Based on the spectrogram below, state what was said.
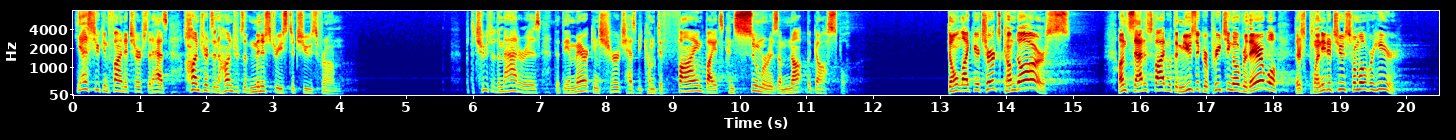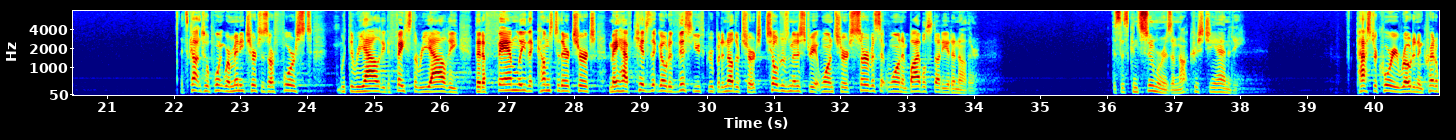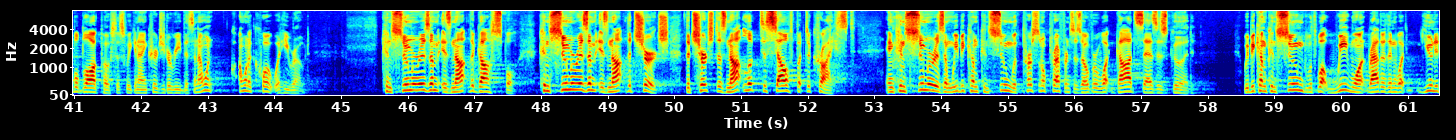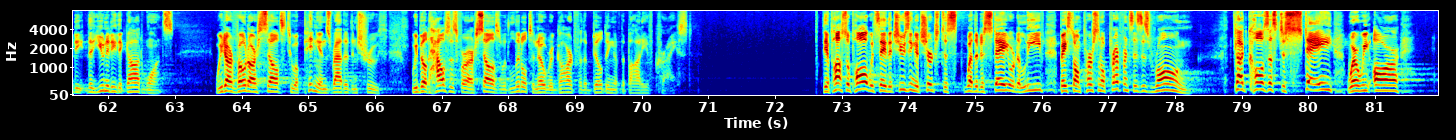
Yes, you can find a church that has hundreds and hundreds of ministries to choose from. But the truth of the matter is that the American church has become defined by its consumerism, not the gospel. Don't like your church? Come to ours. Unsatisfied with the music or preaching over there? Well, there's plenty to choose from over here. It's gotten to a point where many churches are forced with the reality, to face the reality that a family that comes to their church may have kids that go to this youth group at another church, children's ministry at one church, service at one, and Bible study at another. This is consumerism, not Christianity. Pastor Corey wrote an incredible blog post this week, and I encourage you to read this. And I want, I want to quote what he wrote Consumerism is not the gospel. Consumerism is not the church. The church does not look to self, but to Christ. In consumerism, we become consumed with personal preferences over what God says is good. We become consumed with what we want rather than what unity, the unity that God wants. We devote ourselves to opinions rather than truth. We build houses for ourselves with little to no regard for the building of the body of Christ. The Apostle Paul would say that choosing a church to whether to stay or to leave based on personal preferences is wrong. God calls us to stay where we are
